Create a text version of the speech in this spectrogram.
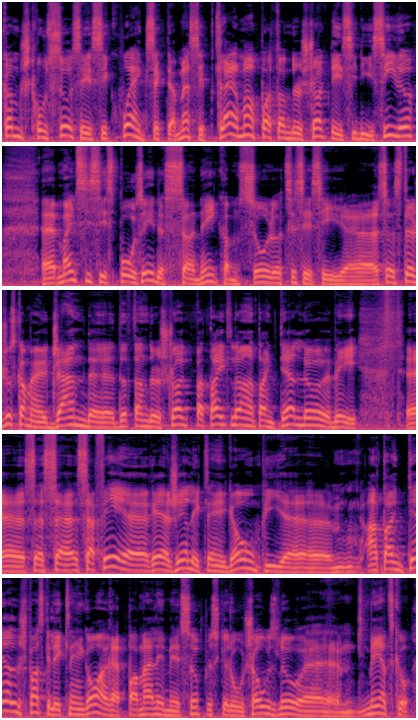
comme je trouve ça, c'est quoi exactement? C'est clairement pas Thunderstruck des CDC. Là. Euh, même si c'est supposé de sonner comme ça, euh, c'était juste comme un jam de, Thunderstruck, peut-être en tant que tel, mais euh, ça, fait réagir les Klingons, en tant que tel, je pense que les Klingons auraient pas mal aimé ça plus que d'autres choses, mais en tout cas.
